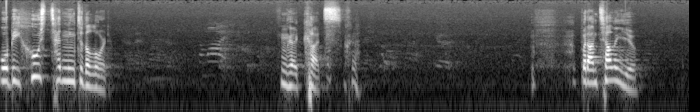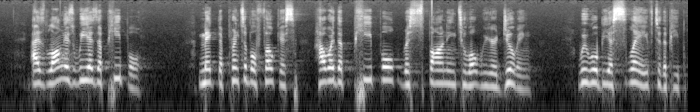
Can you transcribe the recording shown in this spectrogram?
will be who's tending to the Lord. cuts. but I'm telling you, as long as we as a people make the principal focus how are the people responding to what we are doing, we will be a slave to the people.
